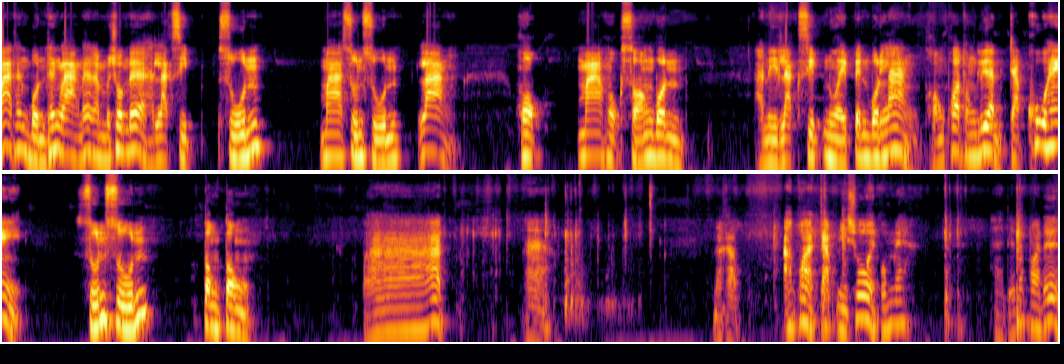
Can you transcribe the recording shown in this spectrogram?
มาทั้งบนทั้งล่างได้อท่านผู้ชมเด้อหลักสิบศูนย์มาศูนย์ศูนย์ล่างหกมาหกสองบน อันนี้หลักสิบหน่วยเป็นบนล่างของพ่อทองเลื่อน จับคู่ให้ศูนย์ศูนย์ตรงตรงๆปาดอ่า นะครับอะพ่อจับมีโช่วยผมเนี่ยอ่าเดี๋ยวนะพ่อเด้อ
